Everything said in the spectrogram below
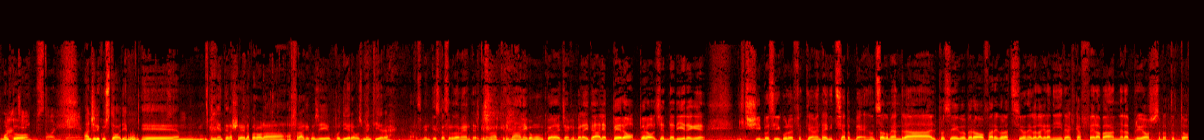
molto... Angeli custodi. Che... Angeli custodi. E, e niente, lascerei la parola a Fra che così può dire o smentire. No, smentisco assolutamente perché le Marche rimane comunque la regione più bella d'Italia, però, però c'è da dire che il cibo siculo effettivamente ha iniziato bene. Non so come andrà il proseguo, però fare colazione con la granita, il caffè, la panna, la brioche, soprattutto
